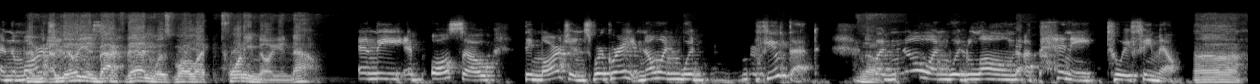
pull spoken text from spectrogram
And the margin a million back then was more like 20 million now. And the also the margins were great. No one would refute that. No. But no one would loan a penny to a female. Uh,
